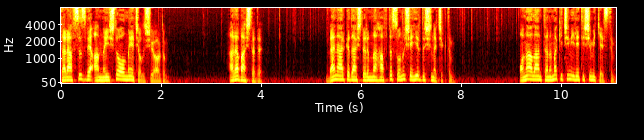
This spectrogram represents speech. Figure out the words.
Tarafsız ve anlayışlı olmaya çalışıyordum. Ara başladı. Ben arkadaşlarımla hafta sonu şehir dışına çıktım. Ona alan tanımak için iletişimi kestim.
